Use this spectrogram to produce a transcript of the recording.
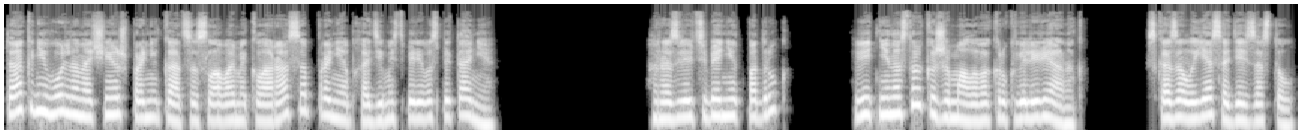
Так невольно начнешь проникаться словами Клараса про необходимость перевоспитания. «Разве у тебя нет подруг? Ведь не настолько же мало вокруг велерианок», — сказала я, садясь за стол.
